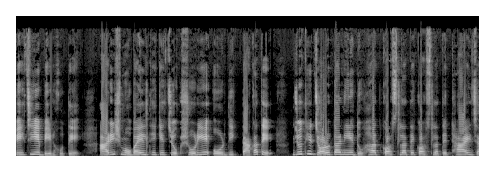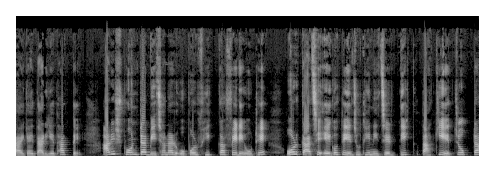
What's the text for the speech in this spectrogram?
পেঁচিয়ে বের হতে আরিশ মোবাইল থেকে চোখ সরিয়ে ওর দিক তাকাতে যুথি জড়তা নিয়ে দুহাত কসলাতে কসলাতে ঠাই জায়গায় দাঁড়িয়ে থাকতে আরিশ ফোনটা বিছানার উপর ভিক্ষা ফেরে উঠে ওর কাছে এগোতে জুথি নিচের দিক তাকিয়ে চোখটা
